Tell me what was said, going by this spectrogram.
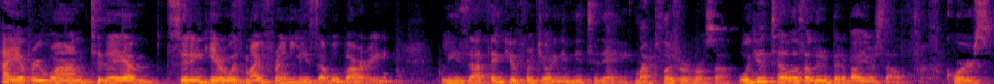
Hi everyone. Today I'm sitting here with my friend Liza Boubari. Liza, thank you for joining me today. My pleasure, Rosa. Would you tell us a little bit about yourself? Of course.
